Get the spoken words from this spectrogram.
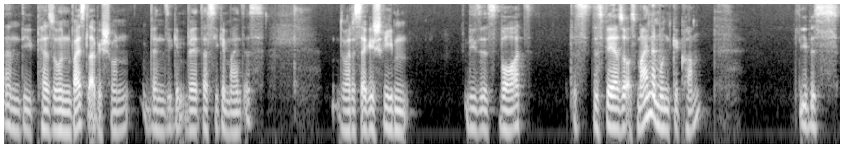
Die Person weiß, glaube ich, schon, wenn sie, dass sie gemeint ist. Du hattest ja geschrieben, dieses Wort, das, das wäre so aus meinem Mund gekommen. Liebes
